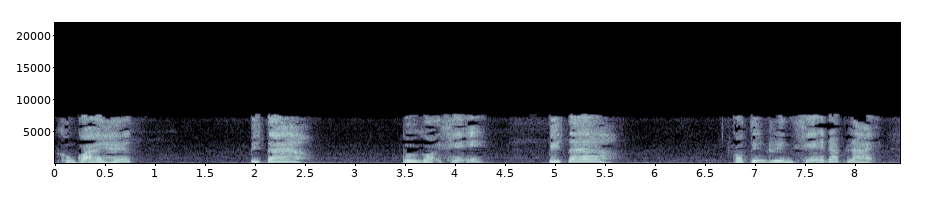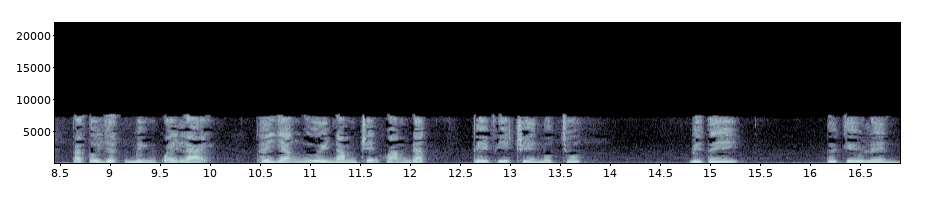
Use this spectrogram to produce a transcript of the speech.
không có ai hết. Pita! Tôi gọi khẽ, Pita! Có tiếng riêng khẽ đáp lại, và tôi giật mình quay lại, thấy dáng người nằm trên khoảng đất, về phía trên một chút. Bitty! Tôi kêu lên,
